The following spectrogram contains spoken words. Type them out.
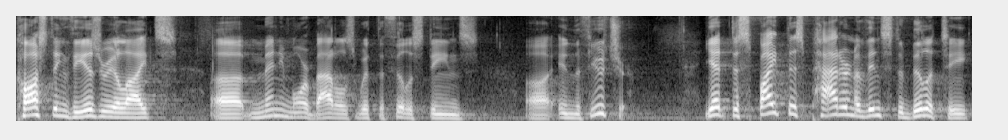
costing the Israelites uh, many more battles with the Philistines uh, in the future. Yet despite this pattern of instability,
